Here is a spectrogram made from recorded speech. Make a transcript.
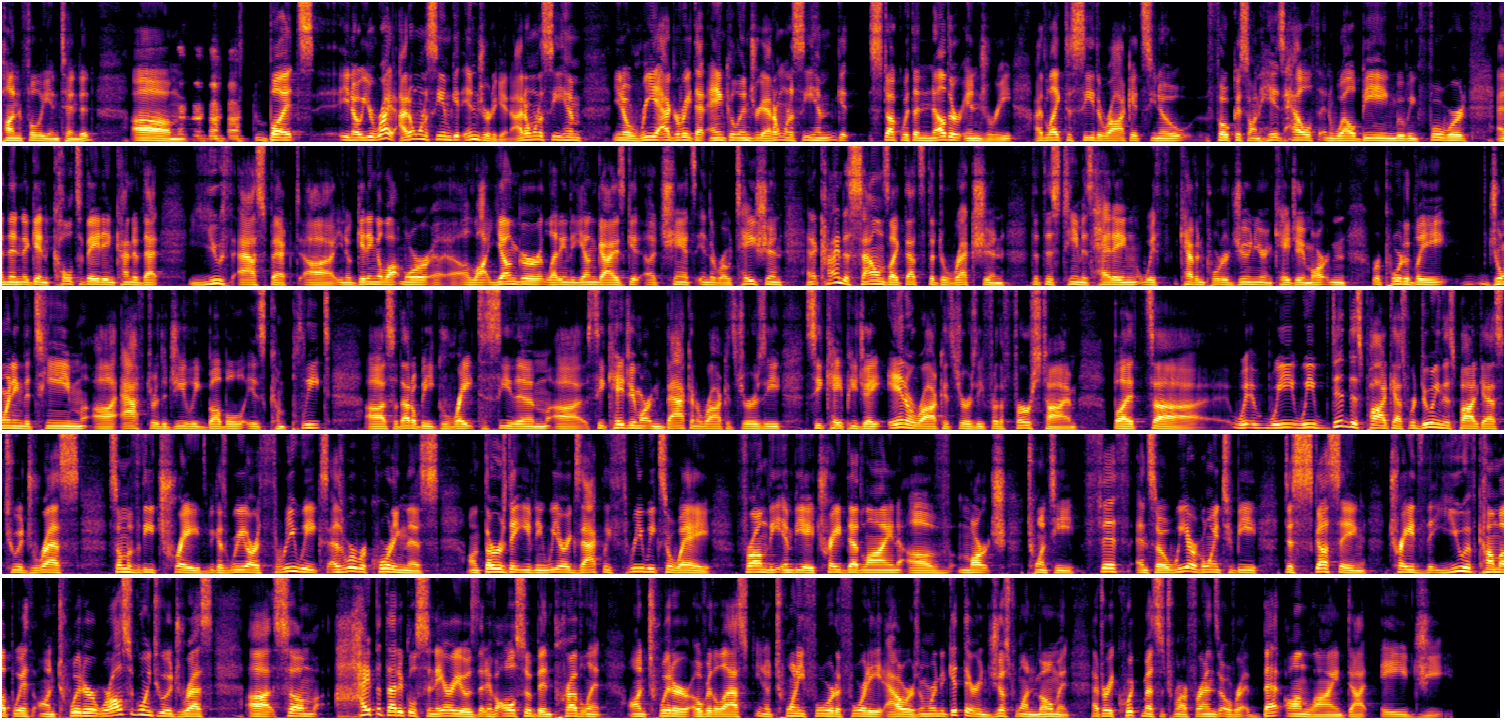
pun fully intended um, but you know, you're right. I don't want to see him get injured again. I don't want to see him, you know, re-aggravate that ankle injury. I don't want to see him get stuck with another injury. I'd like to see the Rockets, you know, focus on his health and well-being moving forward, and then again cultivating kind of that youth aspect. Uh, you know, getting a lot more, a lot younger, letting the young guys get a chance in the rotation, and it kind of sounds like that's the direction that this team is heading with Kevin Porter Jr. and KJ Martin reportedly joining the team uh, after the G League bubble is complete. Uh, so that'll be great to see them uh, see KJ Martin back in a Rockets jersey, see KPJ in a Rockets jersey for the first time. But uh, we, we we did this podcast. We're doing this podcast to address some of the trades because we are three weeks as we're recording this on Thursday evening. We are exactly three weeks away from the NBA trade deadline of March 25th, and so we are going to be discussing trades that you have come up with on Twitter. We're also going to address uh, some hypothetical scenarios that have also been prevalent on Twitter over the last you know 24 to 48 hours, and we're going to get there in just one moment after a quick message from our friends friends over at betonline.ag.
